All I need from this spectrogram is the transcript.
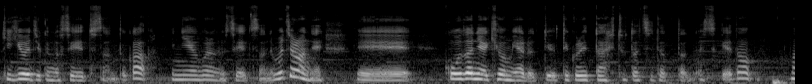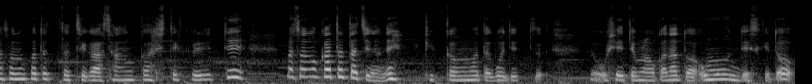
企業塾の生徒さんとかエニアグラムの生徒さんでもちろんね、えー、講座には興味あるって言ってくれた人たちだったんですけど、まあ、その方たちが参加してくれて、まあ、その方たちのね結果もまた後日教えてもらおうかなとは思うんですけど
